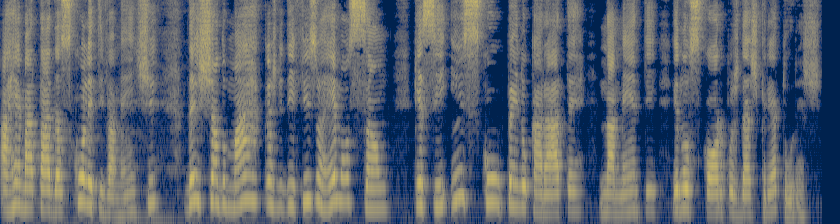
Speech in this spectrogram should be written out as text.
arrebatadas coletivamente, deixando marcas de difícil remoção que se esculpem no caráter, na mente e nos corpos das criaturas.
